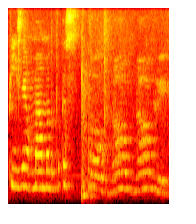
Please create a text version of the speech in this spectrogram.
Peace out, my motherfuckers. Oh, no, no, normally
